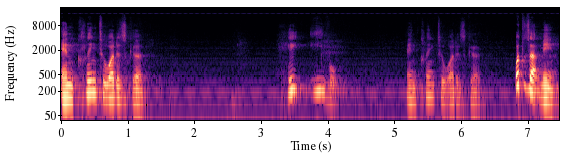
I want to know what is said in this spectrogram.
and cling to what is good. Hate evil and cling to what is good. What does that mean?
